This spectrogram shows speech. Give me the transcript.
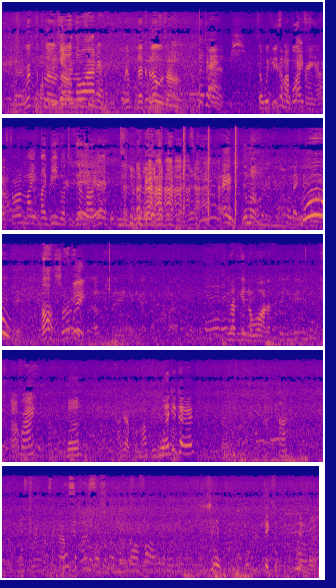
to rip the clothes Get off. in the water. Rip the clothes off. Times. So we This is my boyfriend, y'all. found my, my bingo today. Yeah? hey, Lamont. Woo! Oh, sorry. You have to get in the water. All right. Huh? I gotta put my feet Work it, girl. Uh, She would fix it in the front.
